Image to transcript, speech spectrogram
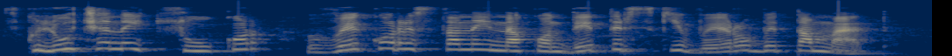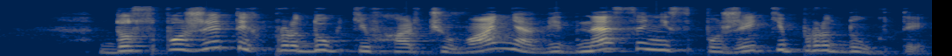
включений цукор, використаний на кондитерські вироби та мед. До спожитих продуктів харчування віднесені спожиті продукти,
